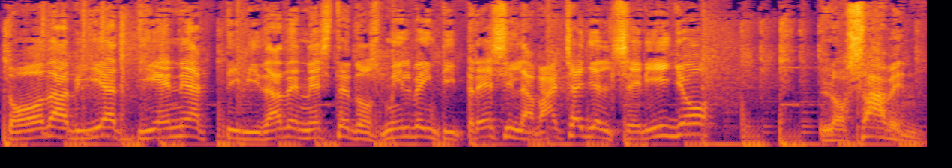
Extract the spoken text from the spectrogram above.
todavía tiene actividad en este 2023 y la bacha y el cerillo lo saben.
